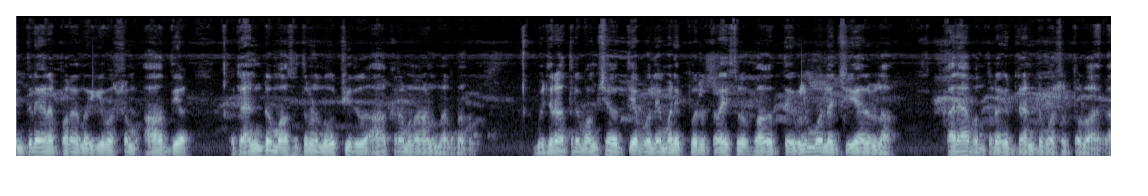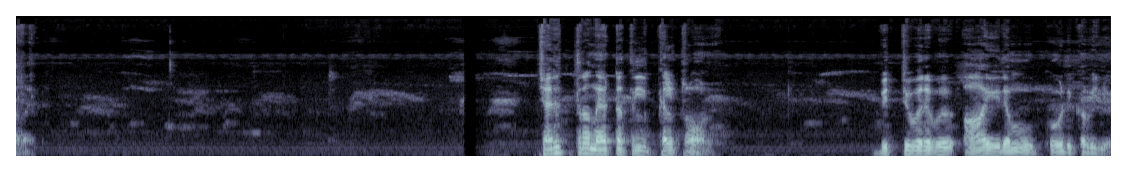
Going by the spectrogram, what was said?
എന്തിനേറെ പറയുന്നു? ഈ വർഷം ആദ്യ രണ്ട് മാസത്തിനുള്ള നൂറ്റി ഇരുപത് ആക്രമണമാണ് നടന്നത്. ഗുജറാത്തിലെ വംശഹത്യ പോലെ മണിപ്പൂരിൽ ക്രൈസ്തവ ഭാഗത്തെ ഉന്മൂലനം ചെയ്യാനുള്ള കലാപം തുടങ്ങിയിട്ട് രണ്ട് വർഷത്തോളം ആകാറായി. ചരിത്ര നേട്ടത്തിൽ കെൽട്രോൺ വിറ്റുവരവ് ആയിരം കോടി കവിഞ്ഞു.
